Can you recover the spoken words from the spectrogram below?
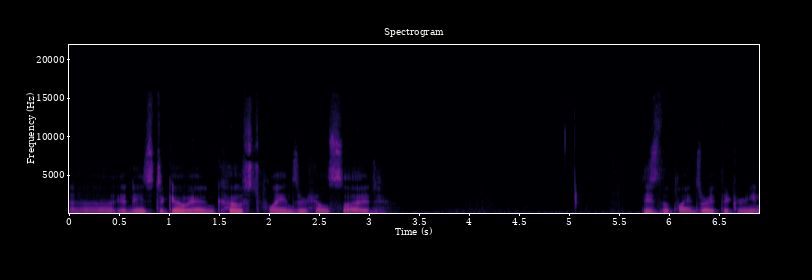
Uh, it needs to go in coast, plains, or hillside. These are the plains, right? The green.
